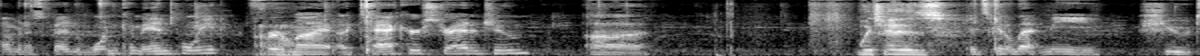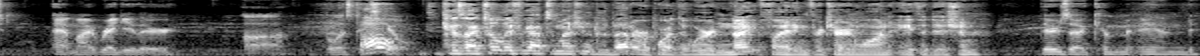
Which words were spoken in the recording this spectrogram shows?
I'm gonna spend one command point for Uh-oh. my attacker stratagem. Uh, Which is... it's gonna let me shoot at my regular uh, ballistic Oh, skill. because I totally forgot to mention to the battle report that we're night fighting for turn one, 8th edition. There's a command,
